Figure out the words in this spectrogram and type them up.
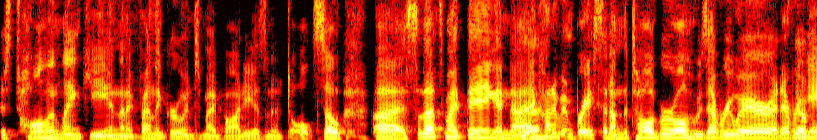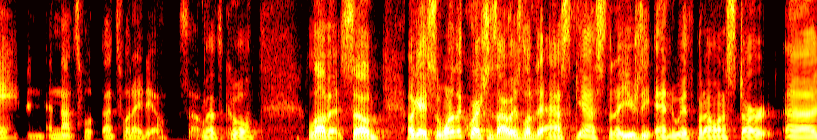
just tall and lanky and then i finally grew into my body as an adult so uh so that's my thing and uh, i kind of embrace it i'm the tall girl who's everywhere at every Yep. game and, and that's what that's what i do so That's cool. Love it. So, okay. So, one of the questions I always love to ask guests that I usually end with, but I want to start uh,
